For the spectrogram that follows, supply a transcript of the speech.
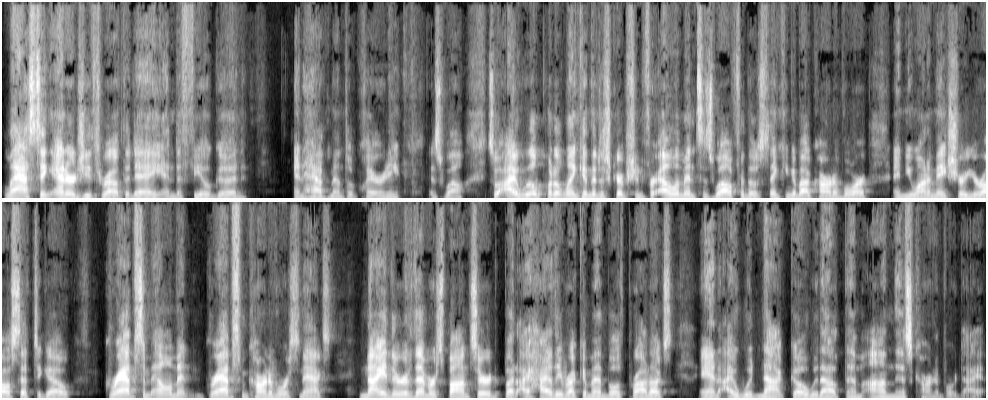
lasting energy throughout the day and to feel good and have mental clarity as well. So I will put a link in the description for elements as well for those thinking about carnivore and you want to make sure you're all set to go. Grab some element, grab some Carnivore Snax. Neither of them are sponsored, but I highly recommend both products and I would not go without them on this carnivore diet.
